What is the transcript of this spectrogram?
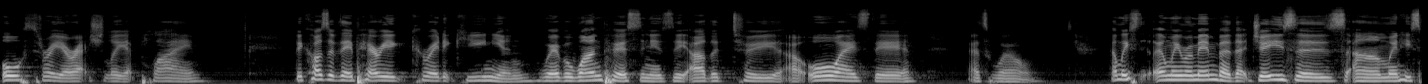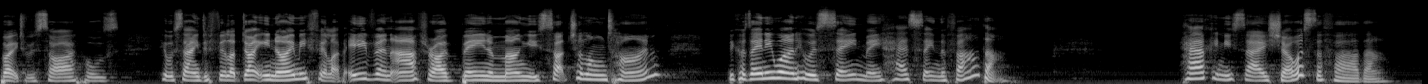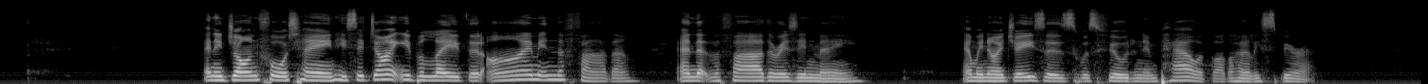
all three are actually at play. Because of their perichoretic union, wherever one person is, the other two are always there as well. And we, and we remember that Jesus, um, when he spoke to his disciples, he was saying to Philip, Don't you know me, Philip, even after I've been among you such a long time? Because anyone who has seen me has seen the Father. How can you say, Show us the Father? And in John 14, he said, Don't you believe that I'm in the Father and that the Father is in me? And we know Jesus was filled and empowered by the Holy Spirit.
